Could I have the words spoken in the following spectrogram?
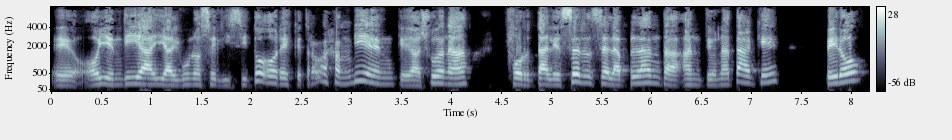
Eh, hoy en día hay algunos elicitores que trabajan bien, que ayudan a fortalecerse la planta ante un ataque, pero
